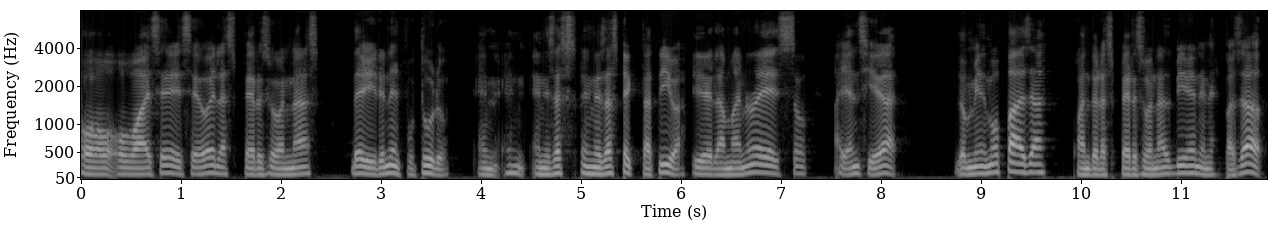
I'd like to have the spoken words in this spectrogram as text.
o, a ese deseo de las personas de vivir en el futuro, en, en, en, en esa expectativa. Y de la mano de eso hay ansiedad. Lo mismo pasa cuando las personas viven en el pasado.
